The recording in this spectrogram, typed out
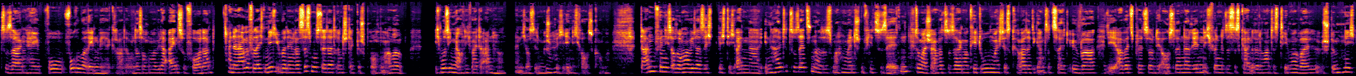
zu sagen, hey, wo, worüber reden wir hier gerade? Und das auch immer wieder einzufordern. Und dann haben wir vielleicht nicht über den Rassismus, der da drin steckt, gesprochen, aber ich muss ihn mir auch nicht weiter anhören, wenn ich aus diesem Gespräch mhm. eh nicht rauskomme. Dann finde ich es auch immer wieder wichtig, eigene Inhalte zu setzen. Also das machen Menschen viel zu selten. Zum Beispiel einfach zu sagen, okay, du möchtest gerade die ganze Zeit über die Arbeitsplätze und die Ausländer reden. Ich finde, das ist kein relevantes Thema, weil stimmt nicht.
